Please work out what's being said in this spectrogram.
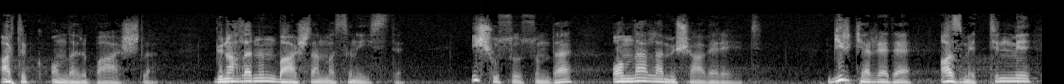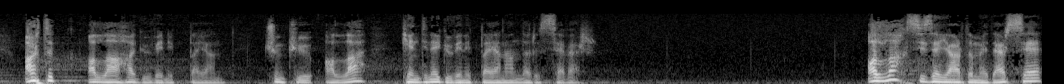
Artık onları bağışla. Günahlarının bağışlanmasını iste. İş hususunda onlarla müşavere et. Bir kere de azmettin mi artık Allah'a güvenip dayan. Çünkü Allah kendine güvenip dayananları sever. Allah size yardım ederse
